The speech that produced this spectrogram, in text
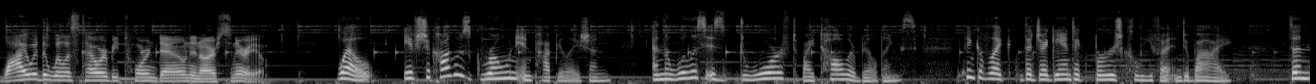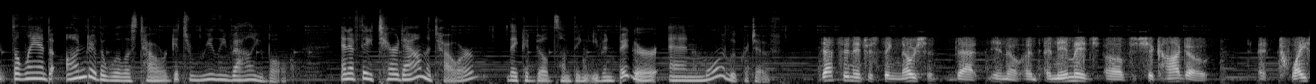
why would the Willis Tower be torn down in our scenario? Well, if Chicago's grown in population and the Willis is dwarfed by taller buildings, think of like the gigantic Burj Khalifa in Dubai, then the land under the Willis Tower gets really valuable. And if they tear down the tower, they could build something even bigger and more lucrative. That's an interesting notion that, you know, an, an image of Chicago at twice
